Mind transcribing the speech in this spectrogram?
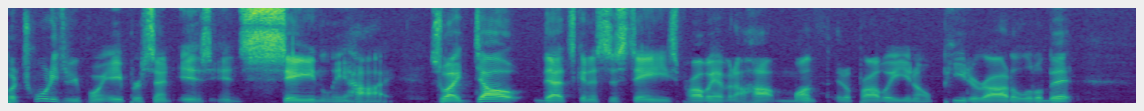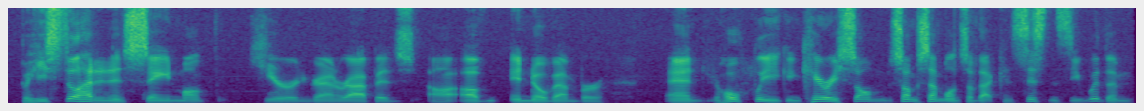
but 23.8% is insanely high. So I doubt that's going to sustain. He's probably having a hot month. It'll probably, you know, peter out a little bit. But he still had an insane month here in Grand Rapids uh, of in November, and hopefully he can carry some some semblance of that consistency with him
